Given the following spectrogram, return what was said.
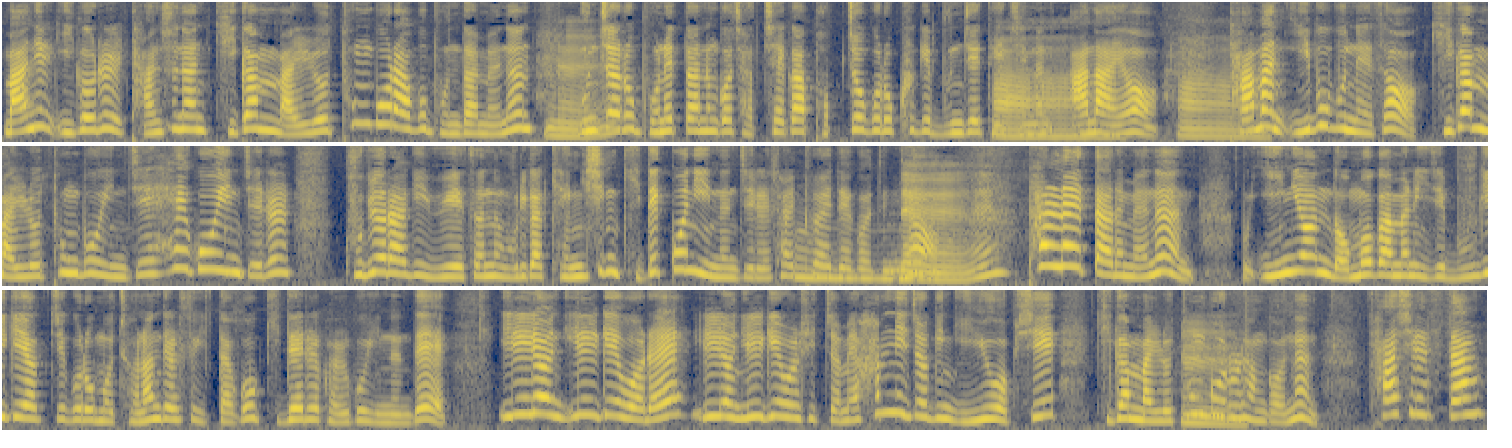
만일 이거를 단순한 기간 만료 통보라고 본다면은 네. 문자로 보냈다는 것 자체가 법적으로 크게 문제되지는 아. 않아요. 아. 다만 이 부분에서 기간 만료 통보인지 해고인지를 구별하기 위해서는 우리가 갱신 기대권이 있는지를 살펴야 음. 되거든요. 네. 판례에 따르면은 뭐 2년 넘어가면 이제 무기계약직으로 뭐 전환될 수 있다고 기대를 걸고 있는데 1년 1개월에 1년 1개월 시점에 합리적인 이유 없이 기간 만료 통보를 음. 한 거는 사실상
